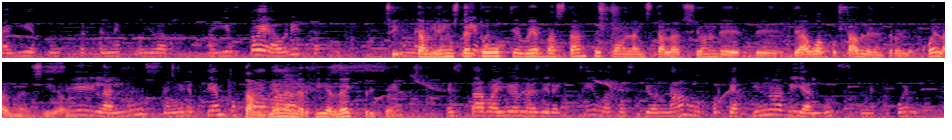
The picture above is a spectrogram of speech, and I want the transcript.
allí pues, pertenezco yo, ahí estoy ahorita. Pues, sí, también usted tuvo que ver bastante con la instalación de, de, agua potable dentro de la escuela, me decía. Sí, la luz en ese tiempo. También la energía eléctrica. estaba yo en la directiva, gestionamos, porque aquí no había luz en la escuela.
